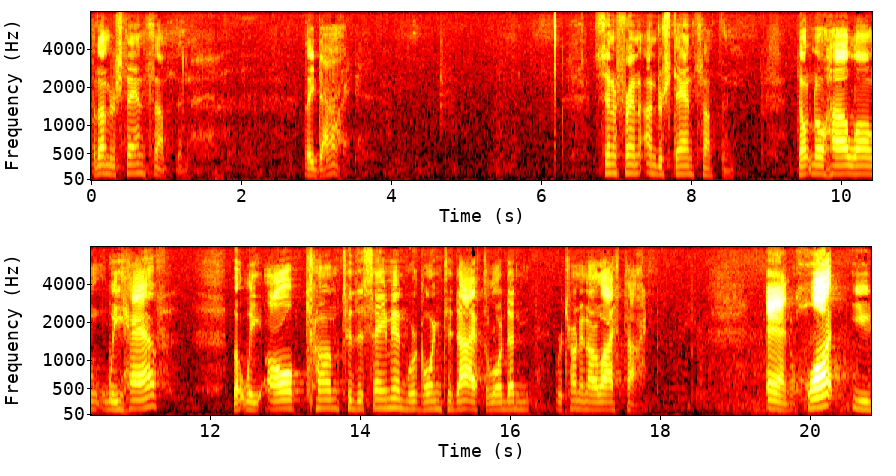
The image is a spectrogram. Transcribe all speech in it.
But understand something they died. Sinner friend, understand something. Don't know how long we have but we all come to the same end. We're going to die if the Lord doesn't return in our lifetime. And what you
